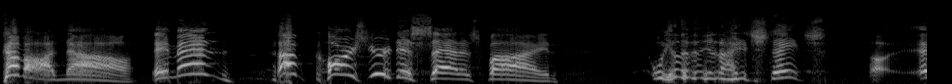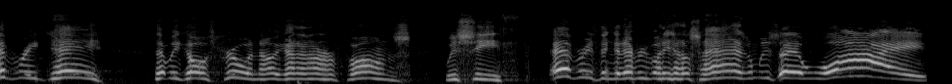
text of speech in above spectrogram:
Come on now. Amen? Of course you're dissatisfied. We live in the United States. Uh, every day that we go through, and now we got it on our phones, we see everything that everybody else has, and we say, Why?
